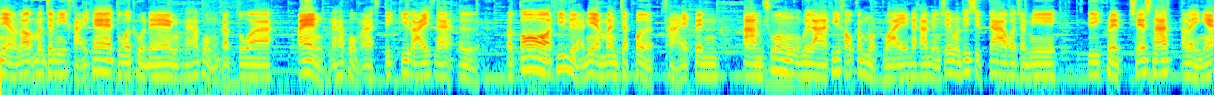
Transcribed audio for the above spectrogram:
เนี่ยเรามันจะมีขายแค่ตัวถั่วแดงนะครับผมกับตัวแป้งนะครับผมอ่า sticky rice นะเออแล้วก็ที่เหลือเนี่ยมันจะเปิดขายเป็นตามช่วงเวลาที่เขากำหนดไว้นะครับ อย่างเช่นวันที่ 19 ก็จะมี Secret Chestnut อะไรอย่างเงี้ย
